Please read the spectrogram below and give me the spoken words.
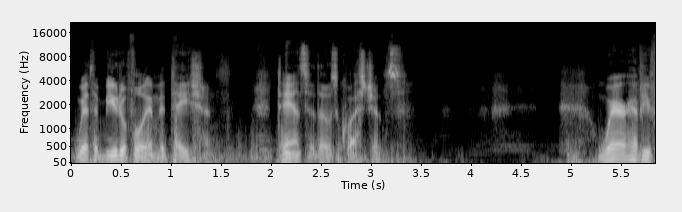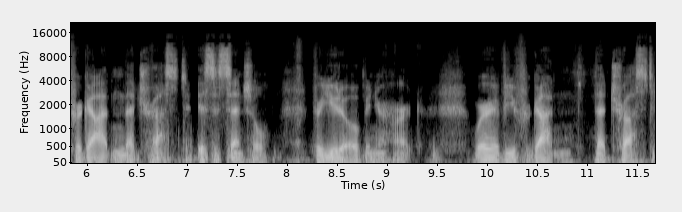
with a beautiful invitation to answer those questions. Where have you forgotten that trust is essential for you to open your heart? Where have you forgotten that trust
